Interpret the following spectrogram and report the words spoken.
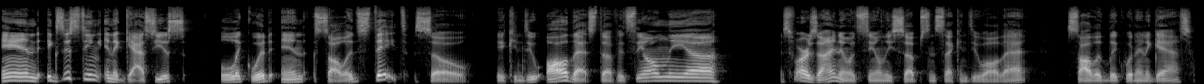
and existing in a gaseous, liquid, and solid state. So it can do all that stuff. It's the only, uh, as far as I know, it's the only substance that can do all that solid, liquid, and a gas.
